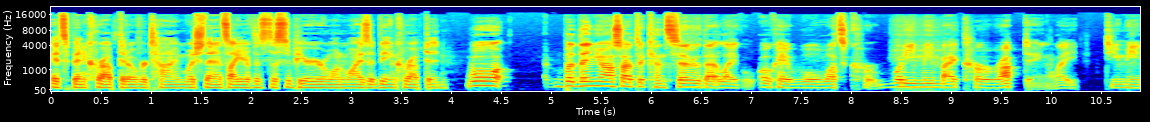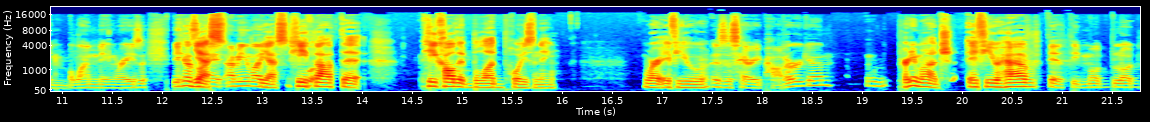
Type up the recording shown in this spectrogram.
It's been corrupted over time, which then it's like if it's the superior one, why is it being corrupted? Well, but then you also have to consider that like okay, well what's cor- what do you mean by corrupting? Like do you mean blending races? Because Yes. like, I mean like yes, he look- thought that he called it blood poisoning, where if you is this Harry Potter again? pretty much if you have Filthy mud blood.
